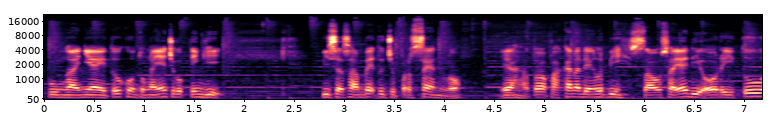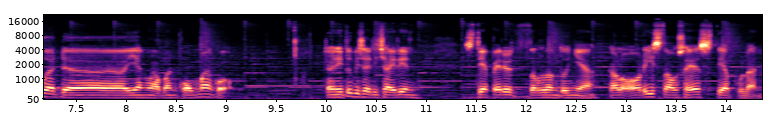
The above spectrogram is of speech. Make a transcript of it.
bunganya itu keuntungannya cukup tinggi. Bisa sampai 7% loh. Ya, atau bahkan ada yang lebih. Setahu saya di ori itu ada yang 8, kok. Dan itu bisa dicairin setiap periode tertentunya. Kalau ori setahu saya setiap bulan.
